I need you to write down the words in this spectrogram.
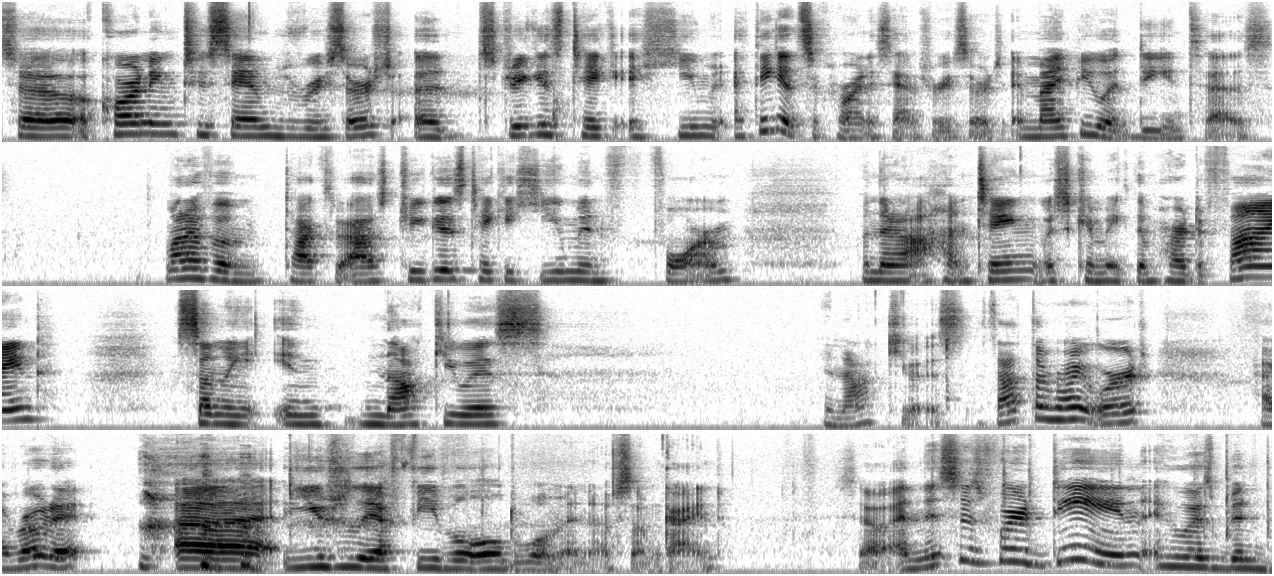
so according to Sam's research, uh, Strigas take a human. I think it's according to Sam's research. It might be what Dean says. One of them talks about how take a human form when they're not hunting, which can make them hard to find. Something innocuous. Innocuous. Is that the right word? I wrote it. Uh, usually a feeble old woman of some kind. So, and this is where Dean, who has been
